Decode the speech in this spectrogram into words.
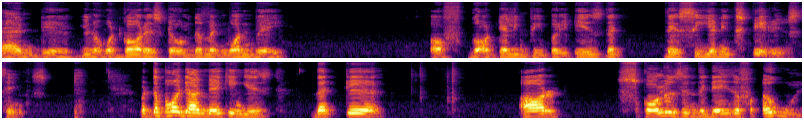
and uh, you know what God has told them. And one way of God telling people is that they see and experience things. But the point I'm making is that uh, our scholars in the days of old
